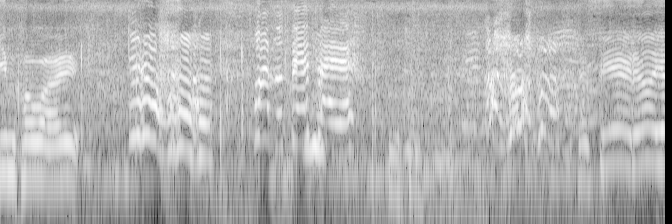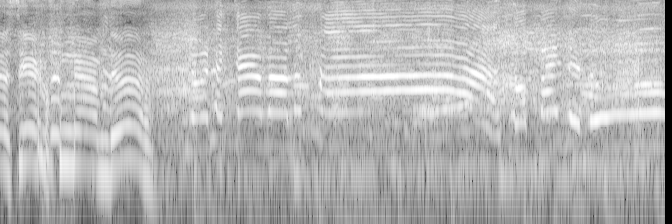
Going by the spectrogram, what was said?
ยิ้มเข้าไว้ พ่อจะเต้นใส่เลย อย่าเสียเด้ออย่าเสียลงน้ำเด้อโยธกามาแล้วค่ะชมไปเดี๋ยวลูก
